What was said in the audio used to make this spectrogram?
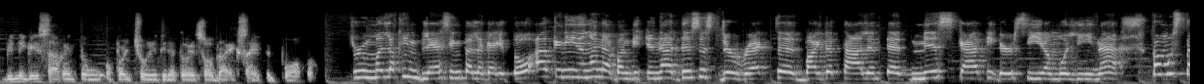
binigay sa akin tong opportunity na to and sobrang excited po ako. True, malaking blessing talaga ito. At kanina nga nabanggit nyo na, this is directed by the talented Miss Cathy Garcia Molina. Kamusta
